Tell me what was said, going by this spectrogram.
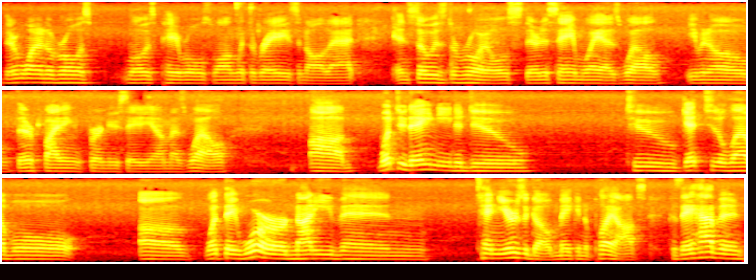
they're one of the lowest lowest payrolls along with the Rays and all that. And so is the Royals. They're the same way as well, even though they're fighting for a new stadium as well. Um, what do they need to do to get to the level of what they were not even 10 years ago making the playoffs? Because they haven't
